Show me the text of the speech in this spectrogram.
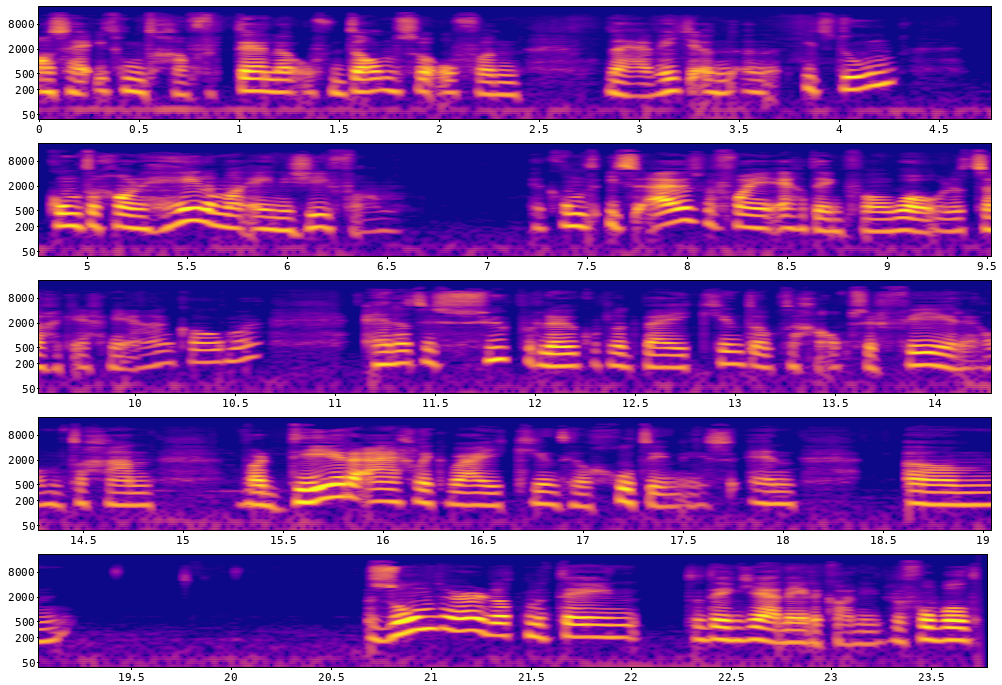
als hij iets moet gaan vertellen of dansen of een, nou ja, weet je, een, een, iets doen komt er gewoon helemaal energie van. Er komt iets uit waarvan je echt denkt van wow, dat zag ik echt niet aankomen. En dat is super leuk om dat bij je kind ook te gaan observeren. Om te gaan waarderen eigenlijk waar je kind heel goed in is. En ehm, zonder dat meteen te denken, ja nee dat kan niet. Bijvoorbeeld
